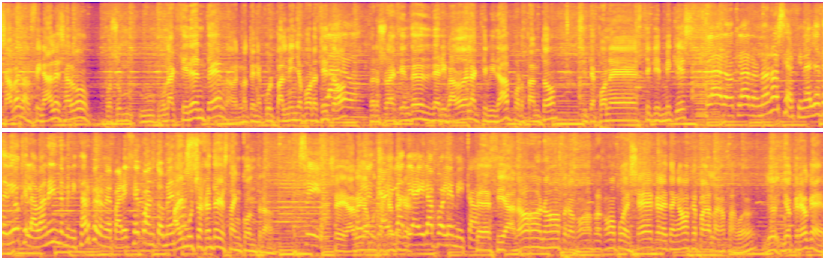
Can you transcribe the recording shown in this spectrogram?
¿sabes? Al final es algo, pues un, un accidente, no, no tiene culpa el niño pobrecito, Claro. pero es un accidente de- derivado de la actividad, por tanto, si te pones tiquismiquis, Claro, claro. No, no, si al final ya te digo que la van a indemnizar, pero me parece cuanto menos. hay mucha gente que está en contra. Sí, Sí, ha habido Pues mucha gente la- que- De ahí la polémica. Que decía, no, no, pero ¿cómo, pero cómo puede ser que le tengamos que pagar la gafa? Bueno, yo, yo creo que,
